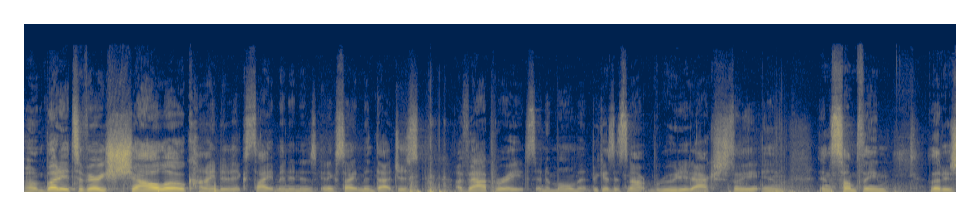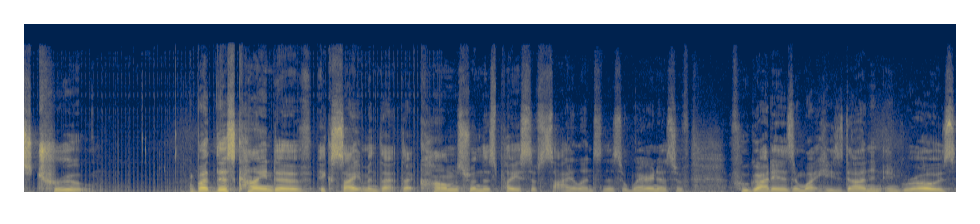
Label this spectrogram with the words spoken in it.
Um, but it's a very shallow kind of excitement and is an excitement that just evaporates in a moment because it's not rooted actually in, in something that is true. But this kind of excitement that, that comes from this place of silence and this awareness of, of who God is and what He's done and, and grows,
